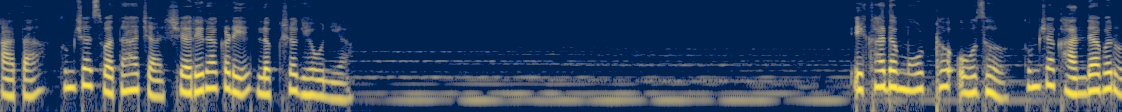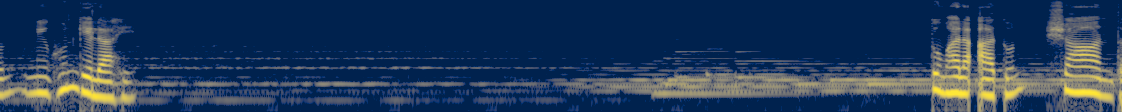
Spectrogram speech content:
आता तुमच्या स्वतःच्या शरीराकडे लक्ष घेऊन या. एखादं मोठं ओझं तुमच्या खांद्यावरून निघून गेलं आहे. तुम्हाला आतून शांत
